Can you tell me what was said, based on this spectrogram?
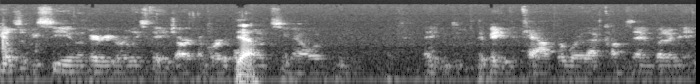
deals that we see in the very early stage are convertible Yeah. notes, you know, and you can debate the cap or where that comes in. But I mean,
